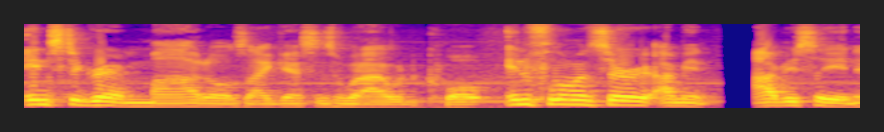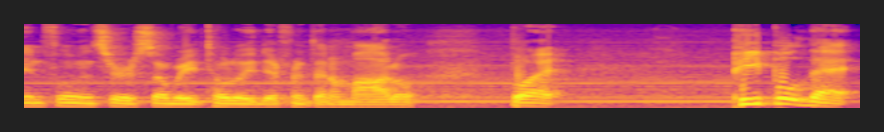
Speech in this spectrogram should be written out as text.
Instagram models, I guess, is what I would quote. Influencer, I mean, obviously, an influencer is somebody totally different than a model, but people that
